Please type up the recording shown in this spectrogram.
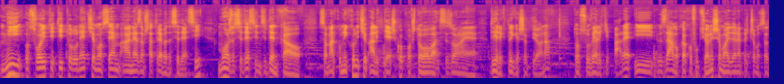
mi osvojiti titulu nećemo sem, a ne znam šta treba da se desi. Možda se desi incident kao sa Markom Nikolićem, ali teško, pošto ova sezona je direkt Liga šampiona. To su velike pare i znamo kako funkcionišemo, ajde da ne pričamo sad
